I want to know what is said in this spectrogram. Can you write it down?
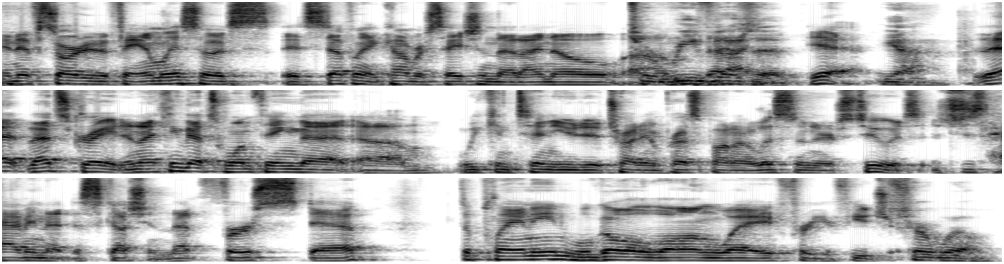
and have started a family. So it's it's definitely a conversation that I know To I- revisit. yeah, Yeah. that that's great, and I think that's one thing that um, we continue to try to impress upon our listeners too. It's, it's just having that discussion. That first step to planning will go a long way for your future. Sure will.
